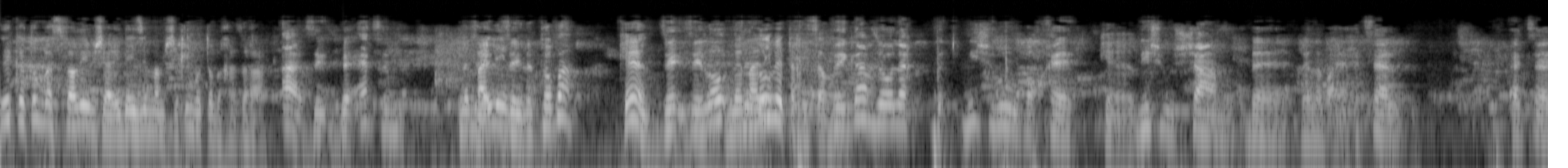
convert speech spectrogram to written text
זה כתוב בספרים שעל ידי זה ממשיכים אותו בחזרה. אה, זה בעצם, ממלאים. זה, זה לטובה. כן, זה, זה לא... זה ממלאים לא, את החיסרון. וגם זה הולך, מישהו בוכה, כן. מישהו שם ב- בלוויה, אצל, אצל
